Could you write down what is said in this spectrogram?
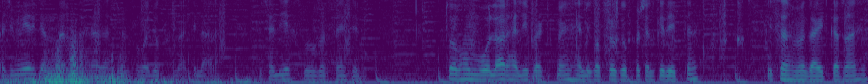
अजमेर के अंदर पहला रेस्टोरेंट होगा जो खाना खिला रहा है। तो चलिए एक्सप्लोर करते हैं फिर। तो अब हम बोला हेलीपैड में हेलीकॉप्टर के ऊपर चल के देखते हैं। इस सर हमें गाइड कर रहा है।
